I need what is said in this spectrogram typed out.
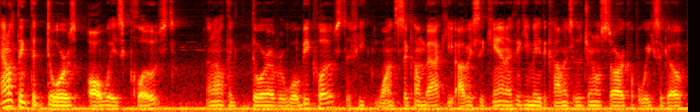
I don't think the door is always closed. And I don't think the door ever will be closed. If he wants to come back, he obviously can. I think he made the comment to the Journal Star a couple weeks ago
